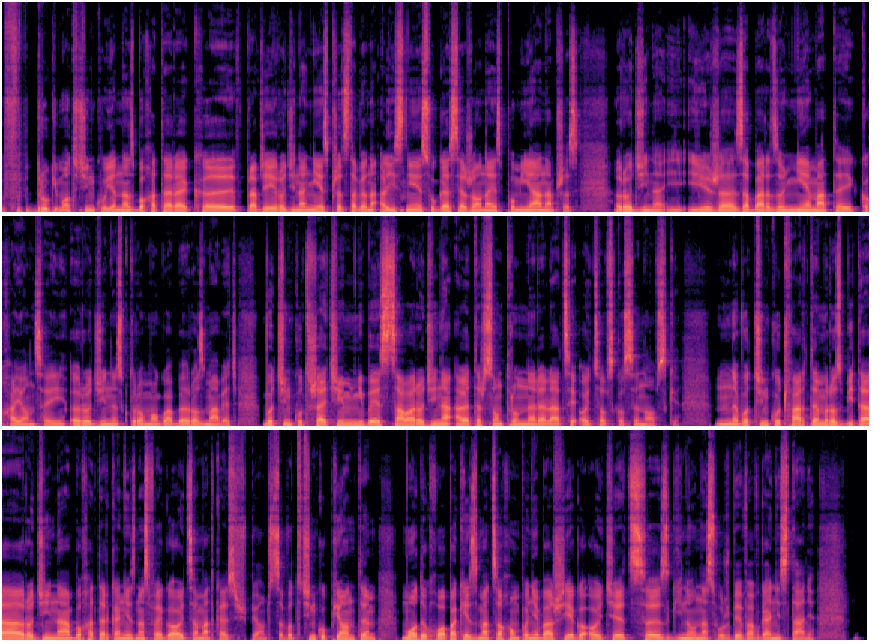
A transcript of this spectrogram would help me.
w drugim odcinku jedna z bohaterek, e, wprawdzie jej rodzina nie jest przedstawiona, ale istnieje sugestia, że ona jest pomijana przez rodzinę i, i że za bardzo nie ma tej kochającej rodziny, z którą mogłaby rozmawiać. W odcinku trzecim niby jest cała rodzina, ale też są trudne relacje ojcowsko-synowskie. Mm, w odcinku czwartym rozbita rodzina, bohaterka nie zna swojego ojca, matka jest w śpiączce. W odcinku piątym młody chłopak jest macochą, ponieważ jego ojciec zginął na służbie w Afganistanie.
